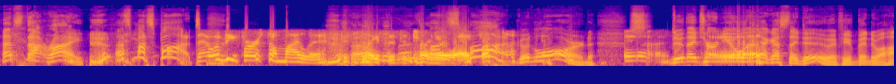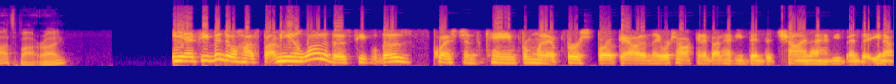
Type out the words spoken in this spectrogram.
That's not right. That's my spot. That would be first on my list of places to turn you away. Spot. Good Lord. Yeah. Do they turn you away? I guess they do if you've been to a hot spot, right? Yeah, if you've been to a hot spot. I mean, a lot of those people, those questions came from when it first broke out and they were talking about have you been to China? Have you been to, you know,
